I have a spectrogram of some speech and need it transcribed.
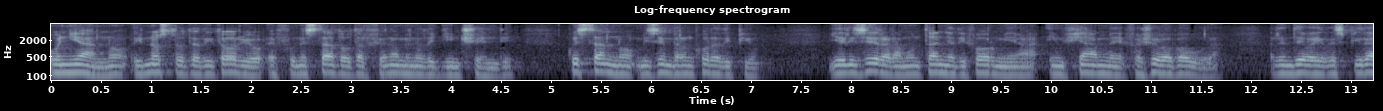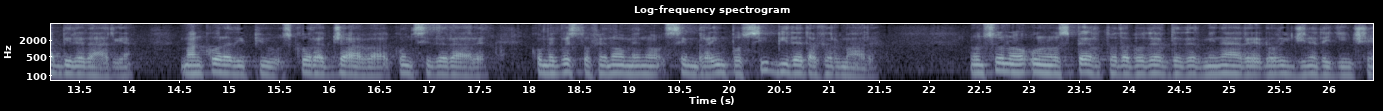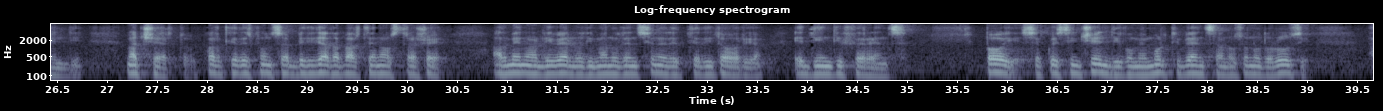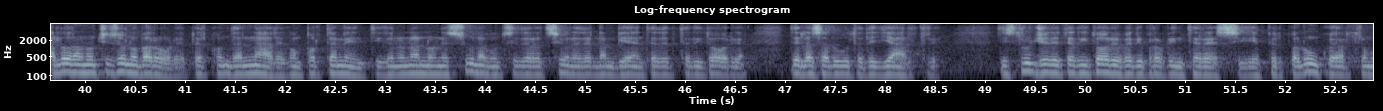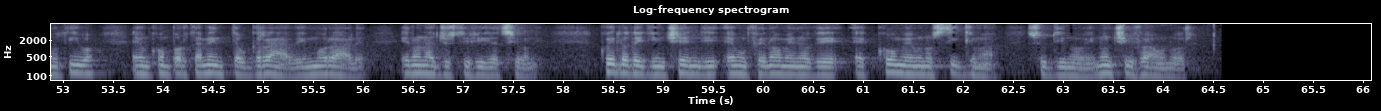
Ogni anno il nostro territorio è funestato dal fenomeno degli incendi. Quest'anno mi sembra ancora di più. Ieri sera la montagna di Formia in fiamme faceva paura, rendeva irrespirabile l'aria, ma ancora di più scoraggiava considerare come questo fenomeno sembra impossibile da fermare. Non sono uno esperto da poter determinare l'origine degli incendi, ma certo qualche responsabilità da parte nostra c'è, almeno a livello di manutenzione del territorio e di indifferenza. Poi, se questi incendi, come molti pensano, sono dolosi, allora non ci sono parole per condannare comportamenti che non hanno nessuna considerazione dell'ambiente, del territorio, della salute degli altri. Distruggere territorio per i propri interessi e per qualunque altro motivo è un comportamento grave, immorale e non ha giustificazioni. Quello degli incendi è un fenomeno che è come uno stigma su di noi, non ci fa onore.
